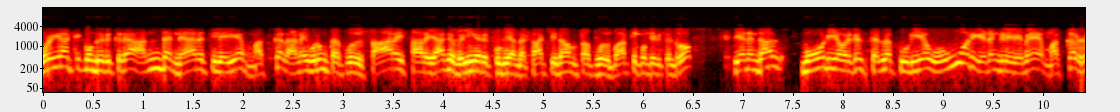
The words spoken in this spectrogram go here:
உரையாற்றி கொண்டிருக்கிற அந்த நேரத்திலேயே மக்கள் அனைவரும் தற்போது சாறை சாறையாக வெளியேறக்கூடிய அந்த காட்சி தான் தற்போது பார்த்துக் கொண்டிருக்கின்றோம். ஏனென்றால் மோடி அவர்கள் செல்லக்கூடிய ஒவ்வொரு இடங்களிலுமே மக்கள்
